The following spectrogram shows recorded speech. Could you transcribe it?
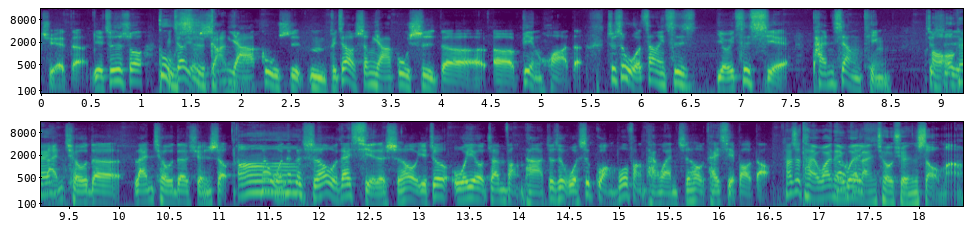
觉的，也就是说比较有故事感生涯故事，嗯，比较有生涯故事的呃变化的。就是我上一次有一次写潘向庭。就哦是篮球的篮球的选手。哦那我那个时候我在写的时候，也就我也有专访他，就是我是广播访谈完之后才写报道。他是台湾的一位篮球选手嘛？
